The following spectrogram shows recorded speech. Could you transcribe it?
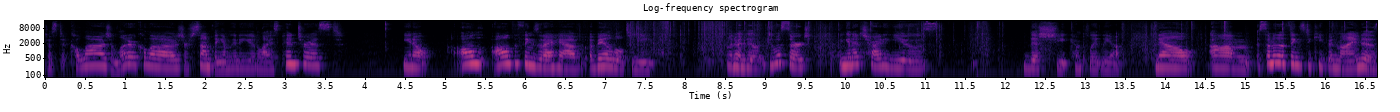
just a collage, a letter collage or something. I'm going to utilize Pinterest. You know, all, all the things that I have available to me. I'm going to do a search. I'm going to try to use this sheet completely up. Now, um, some of the things to keep in mind is,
